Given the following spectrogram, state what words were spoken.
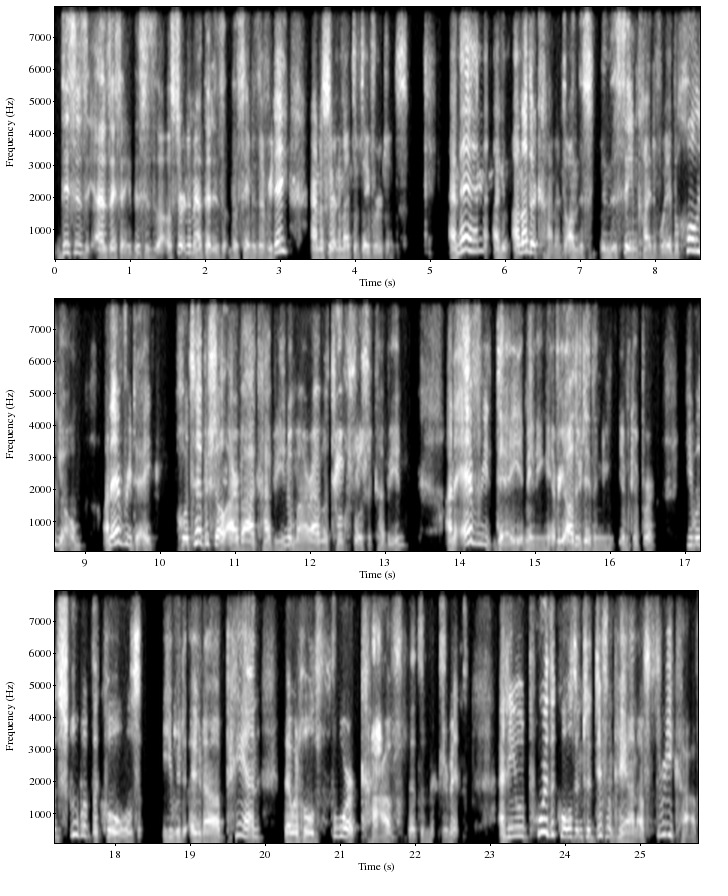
this is, as I say, this is a certain amount that is the same as every day, and a certain amount of divergence. And then another comment on this in the same kind of way. B'chol yom on every day. On every day, meaning every other day than Yom Kippur, he would scoop up the coals. He would in a pan that would hold four kav. That's a measurement, and he would pour the coals into a different pan of three kav.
